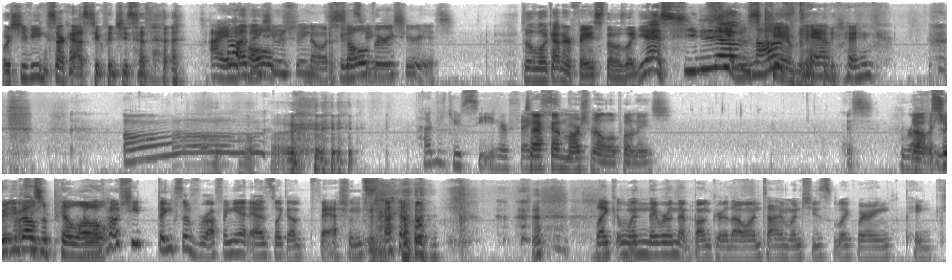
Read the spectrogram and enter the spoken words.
Was she being sarcastic when she said that? I, No, I think she was being no, she so was being- very serious. The look on her face though was like, yes, she loves, She loves, loves camping. camping. oh. How did you see her face? Attack on marshmallow ponies. yes. No, Roughing Sweetie it. Belle's a I love pillow. how she thinks of roughing it as like a fashion style. like when they were in that bunker that one time when she's like wearing pink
